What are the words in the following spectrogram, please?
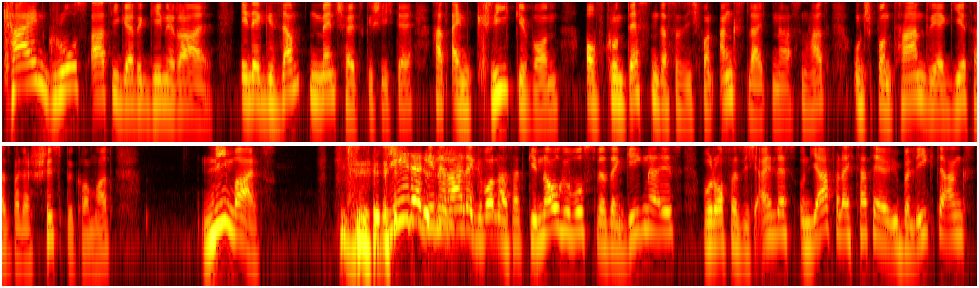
Kein großartiger General in der gesamten Menschheitsgeschichte hat einen Krieg gewonnen, aufgrund dessen, dass er sich von Angst leiten lassen hat und spontan reagiert hat, weil er Schiss bekommen hat. Niemals. Jeder General, der gewonnen hat, hat genau gewusst, wer sein Gegner ist, worauf er sich einlässt. Und ja, vielleicht hatte er überlegte Angst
